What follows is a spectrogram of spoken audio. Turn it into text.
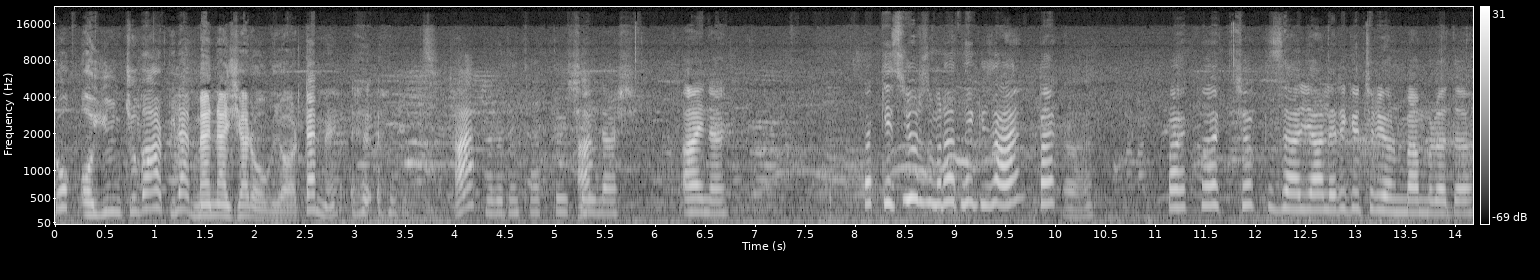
Yok oyuncular bile menajer oluyor değil mi? ha? Murat'ın taktığı Ha? şeyler. Aynen. Bak geziyoruz Murat ne güzel. Bak Ha. bak bak çok güzel yerlere götürüyorum ben Murat'ı. Ha.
